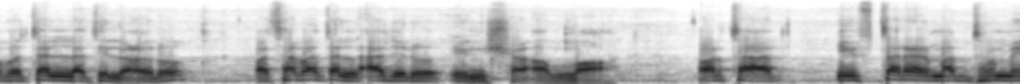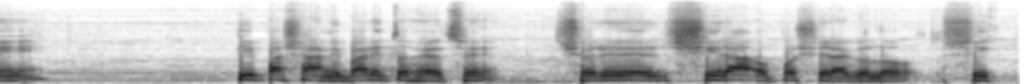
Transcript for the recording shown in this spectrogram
অবতাল্লাতিল অরুক আজরু ইনশা আল্লাহ অর্থাৎ ইফতারের মাধ্যমে পিপাসা নিবারিত হয়েছে, শরীরের শিরা উপশিরাগুলো সিক্ত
